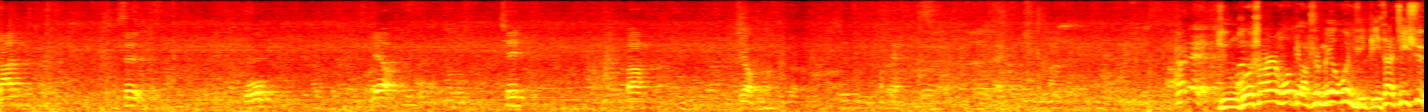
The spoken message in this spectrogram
三、四、五、六、七、八、九、十，OK。永和杀人魔表示没有问题，比赛继续。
